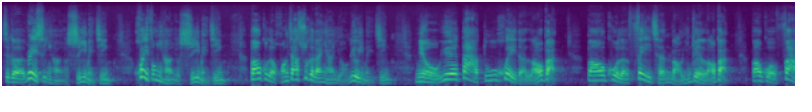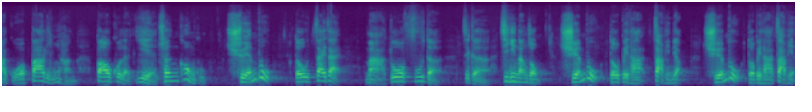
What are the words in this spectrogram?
这个瑞士银行有十亿美金，汇丰银行有十亿美金。包括了皇家苏格兰银行有六亿美金，纽约大都会的老板，包括了费城老鹰队的老板，包括法国巴黎银行，包括了野村控股，全部都栽在马多夫的这个基金当中，全部都被他诈骗掉，全部都被他诈骗。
